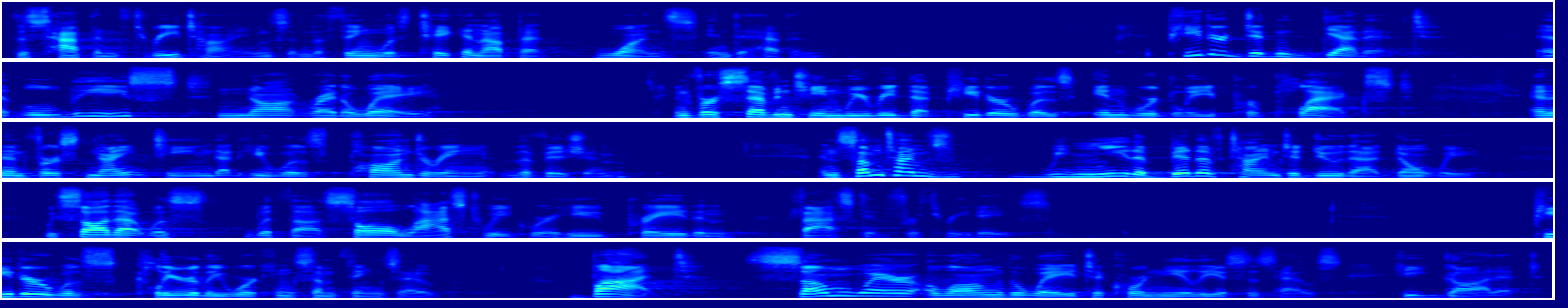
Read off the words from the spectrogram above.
This happened three times, and the thing was taken up at once into heaven. Peter didn't get it, at least not right away. In verse 17, we read that Peter was inwardly perplexed, and in verse 19, that he was pondering the vision. And sometimes we need a bit of time to do that, don't we? We saw that was with uh, Saul last week, where he prayed and fasted for three days. Peter was clearly working some things out. But somewhere along the way to Cornelius' house, he got it.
